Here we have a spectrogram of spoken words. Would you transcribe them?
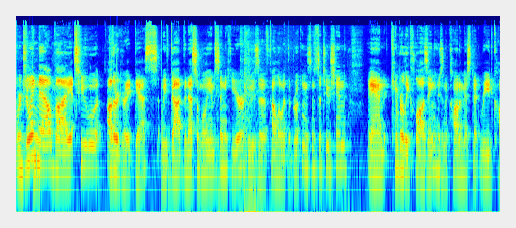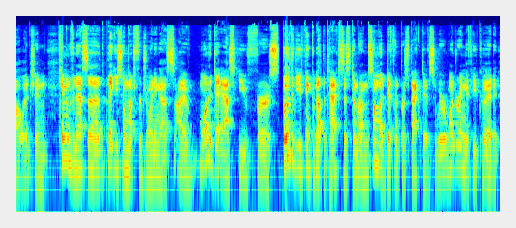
we're joined now by two other great guests. We've got Vanessa Williamson here, who's a fellow at the Brookings Institution, and Kimberly Clausing, who's an economist at Reed College. And Kim and Vanessa, thank you so much for joining us. I wanted to ask you first. Both of you think about the tax system from somewhat different perspectives. So we were wondering if you could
